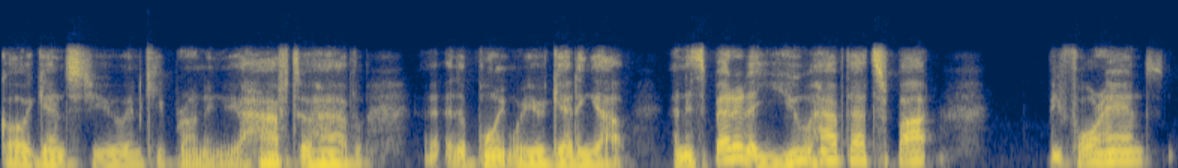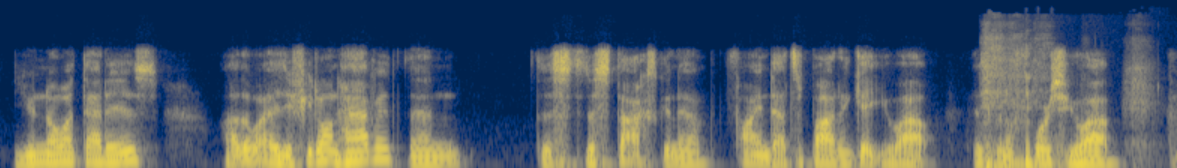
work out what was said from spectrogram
go against you and keep running. You have to have uh, the point where you're getting out. And it's better that you have that spot beforehand. You know what that is. Otherwise, if you don't have it, then the, the stock's going to find that spot and get you out. It's going to force you out.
